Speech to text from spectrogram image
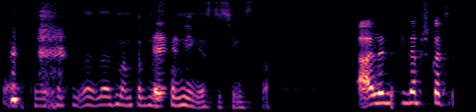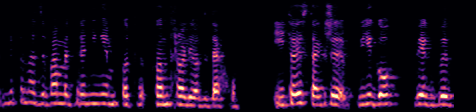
Tak, mam pewne wspomnienie z dzieciństwa. Ale na przykład my to nazywamy treningiem kontroli oddechu. I to jest tak, że jego jakby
